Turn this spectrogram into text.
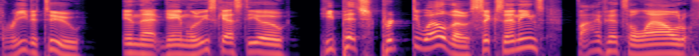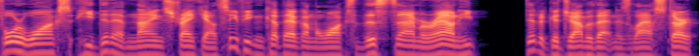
three to two in that game. Luis Castillo, he pitched pretty well though, six innings, Five hits allowed, four walks. He did have nine strikeouts. See if he can cut back on the walks this time around. He did a good job of that in his last start.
